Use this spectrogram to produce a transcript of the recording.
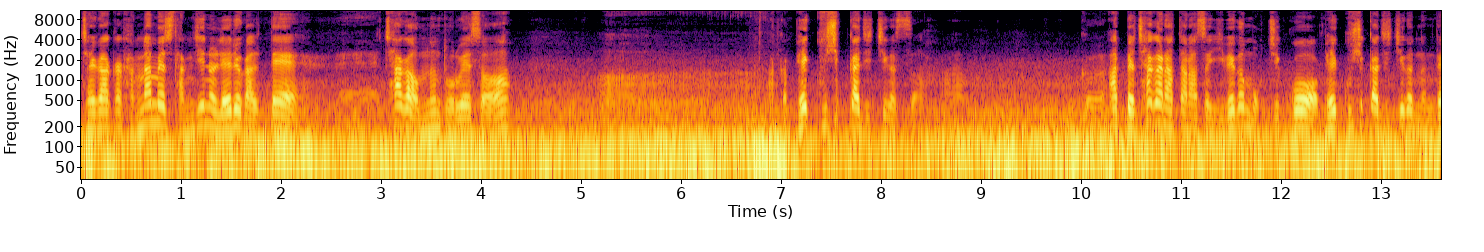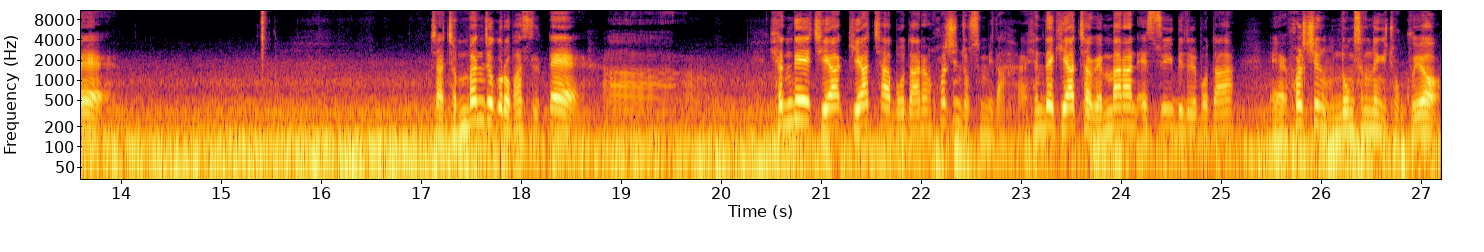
제가 아까 강남에서 당진을 내려갈 때 에, 차가 없는 도로에서 190까지 찍었어. 어, 그 앞에 차가 나타나서 200은 못 찍고 190까지 찍었는데 자 전반적으로 봤을 때 아, 현대 지하 기아차보다는 훨씬 좋습니다. 현대 기아차 웬만한 SUV들보다 예, 훨씬 운동 성능이 좋고요.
